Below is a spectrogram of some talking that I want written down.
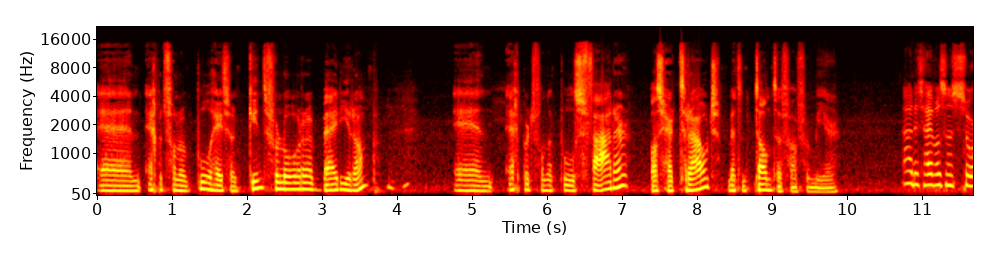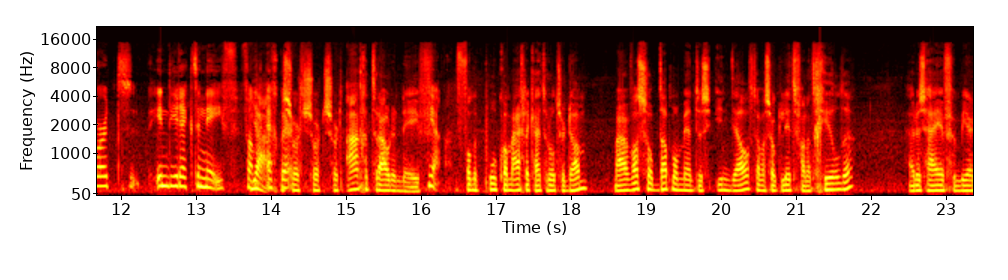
En Egbert van der Poel heeft een kind verloren bij die ramp. En Egbert van der Poels vader was hertrouwd met een tante van Vermeer. Ah, dus hij was een soort indirecte neef van ja, Egbert. een soort, soort, soort aangetrouwde neef. Ja. Van der Poel kwam eigenlijk uit Rotterdam. Maar was op dat moment dus in Delft. Hij was ook lid van het Gilde. Dus hij en Vermeer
